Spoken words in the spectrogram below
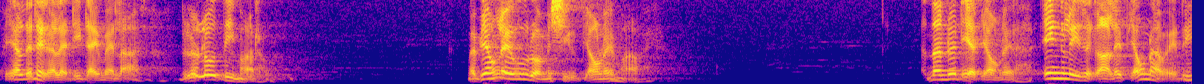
ဘုရားလက်ထက်ကလည်းဒီတိုင်းပဲလားဘယ်လိုလုပ်သိမှာတော့မပြောင်းလဲဘူးတော့မရှိဘူးပြောင်းလဲမှာပဲအတန်တွဲတရားပြောင်းလဲတာအင်္ဂလိပ်စကားလည်းပြောင်းတာပဲလေ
